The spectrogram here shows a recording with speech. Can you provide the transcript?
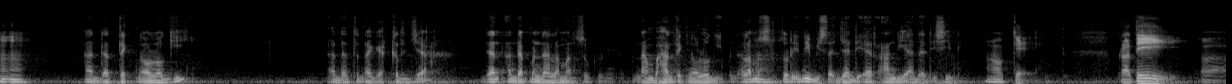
Mm-mm. ada teknologi, ada tenaga kerja, dan ada pendalaman strukturnya, penambahan teknologi. Pendalaman struktur ini bisa jadi R&D ada di sini. Oke. Berarti eh,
